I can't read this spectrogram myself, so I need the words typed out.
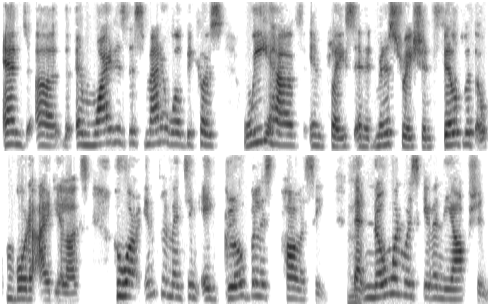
And uh, and why does this matter? Well, because we have in place an administration filled with open border ideologues who are implementing a globalist policy mm. that no one was given the option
